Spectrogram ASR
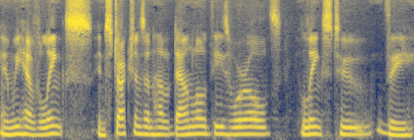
And we have links, instructions on how to download these worlds, links to the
